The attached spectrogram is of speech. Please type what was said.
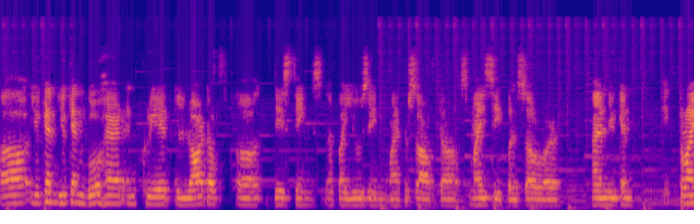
uh, you can you can go ahead and create a lot of uh, these things by using Microsoft uh, MySQL Server, and you can try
